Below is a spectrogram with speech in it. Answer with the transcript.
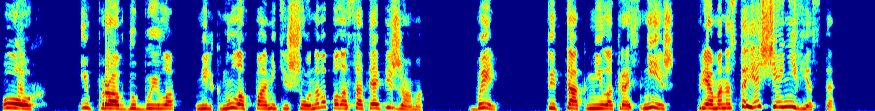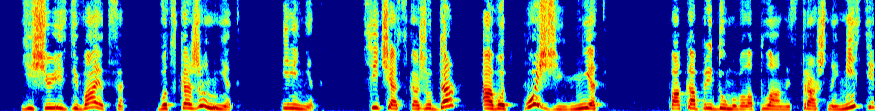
Ох, и вправду было! Мелькнула в памяти Шонова полосатая пижама. Бель, ты так мило краснеешь, прямо настоящая невеста. Еще издеваются? Вот скажу нет или нет. Сейчас скажу да, а вот позже нет. Пока придумывала планы страшной мести,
